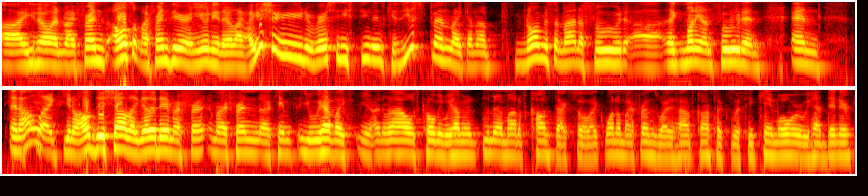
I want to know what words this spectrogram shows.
uh, you know, and my friends, also my friends here in uni, they're like, "Are you sure you're a university student? Because you spend like an enormous amount of food, uh, like money on food, and and and I'll like you know I'll dish out like the other day my friend my friend uh, came to, we have like you know now with COVID we have a limited amount of contact so like one of my friends who I have contact with he came over we had dinner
